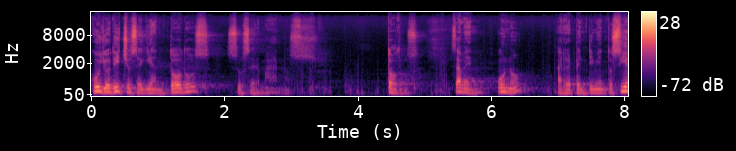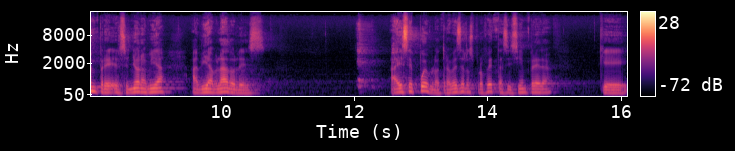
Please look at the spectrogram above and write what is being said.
cuyo dicho seguían todos sus hermanos. Todos. ¿Saben? Uno, arrepentimiento. Siempre el Señor había, había habládоles a ese pueblo a través de los profetas y siempre era que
